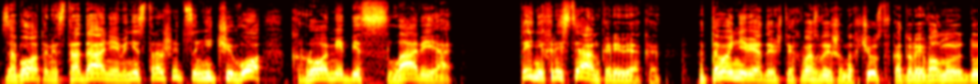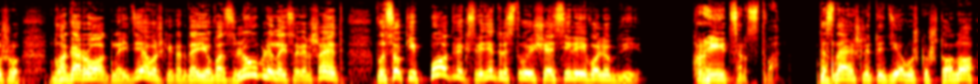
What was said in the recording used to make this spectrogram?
заботами, страданиями, не страшиться ничего, кроме бесславия. Ты не христианка, Ревека. Оттого и не ведаешь тех возвышенных чувств, которые волнуют душу благородной девушки, когда ее возлюбленный совершает высокий подвиг, свидетельствующий о силе его любви. Рыцарство! Да знаешь ли ты, девушка, что оно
